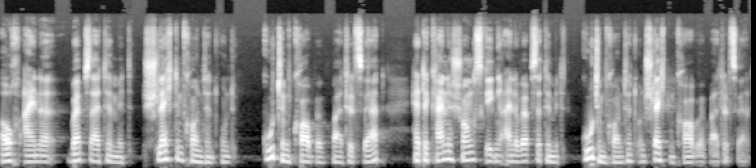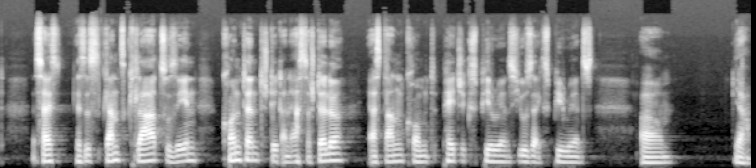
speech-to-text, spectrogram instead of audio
auch eine Webseite mit schlechtem Content und gutem Core Web Vitals Wert hätte keine Chance gegen eine Webseite mit gutem Content und schlechtem Core Web Vitals Wert. Das heißt, es ist ganz klar zu sehen, Content steht an erster Stelle, erst dann kommt Page Experience, User Experience. Ähm, ja.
